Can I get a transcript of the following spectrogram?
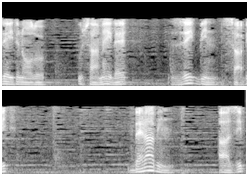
Zeyd'in oğlu Usame ile Zeyd bin Sabit, Bera bin Azib,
